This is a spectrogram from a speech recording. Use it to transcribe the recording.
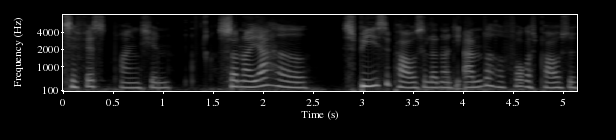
til festbranchen. Så når jeg havde spisepause, eller når de andre havde frokostpause,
